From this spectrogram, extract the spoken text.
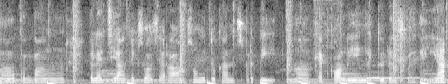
uh, tentang pelecehan seksual secara langsung gitu kan, seperti uh, catcalling gitu dan sebagainya.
